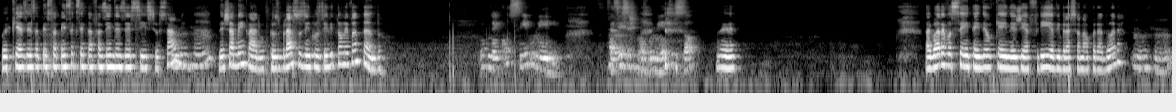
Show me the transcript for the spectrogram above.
Porque às vezes a pessoa pensa que você está fazendo exercício, sabe? Uhum. Deixar bem claro, que os braços, inclusive, estão levantando. Eu nem consigo me fazer esses movimentos só. É. Agora você entendeu o que é energia fria vibracional curadora? Uhum.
